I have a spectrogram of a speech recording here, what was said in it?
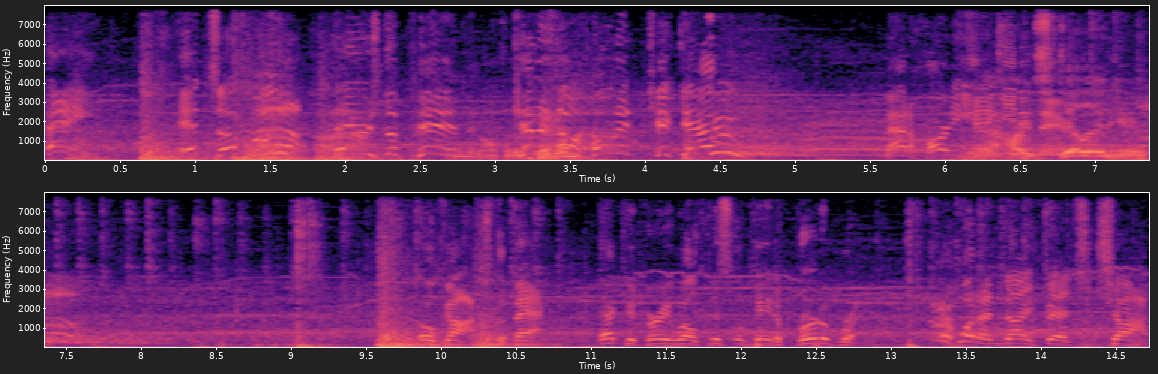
Hey! Heads up! There's the pin. Going for the Can pin. his opponent kick out? Matt Hardy Yeah, hanging in Hardy's there. still in here. Oh gosh, the back. That could very well dislocate a vertebrae. What a knife edge chop.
